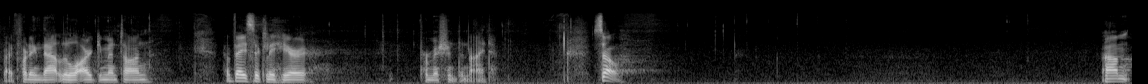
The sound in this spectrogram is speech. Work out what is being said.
by putting that little argument on. But basically here, permission denied. So Um,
